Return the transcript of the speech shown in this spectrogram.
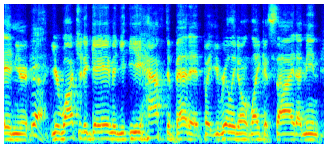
and you're yeah. you're watching a game, and you, you have to bet it, but you really don't like a side. I mean,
